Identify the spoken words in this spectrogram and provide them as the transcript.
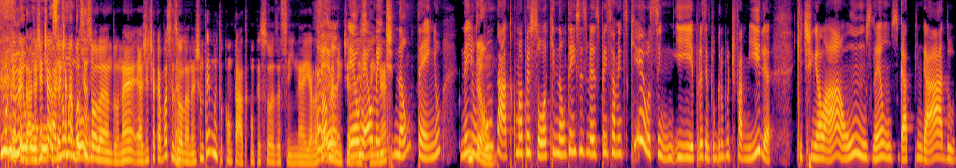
Porque é verdade, Eu- a gente, o- a gente não acabou mandou- se isolando, né? A gente acabou É. se isolando, a gente não tem muito contato com pessoas assim, né? E elas É, eu, obviamente eu existem, né? realmente não tenho nenhum Então. contato com uma pessoa que não tem esses mesmos pensamentos que eu, assim. E, por exemplo, o grupo de família que tinha lá uns, né, uns gato pingado,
